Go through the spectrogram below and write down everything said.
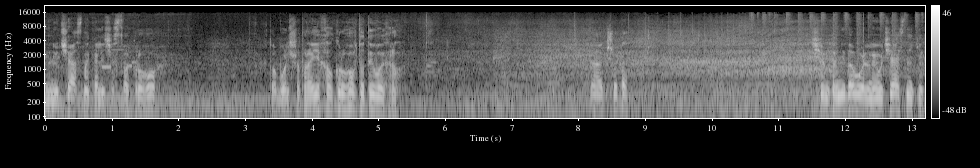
Напомню, час на количество кругов. Кто больше проехал кругов, тот и выиграл. Так, что-то чем-то недовольные участники.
